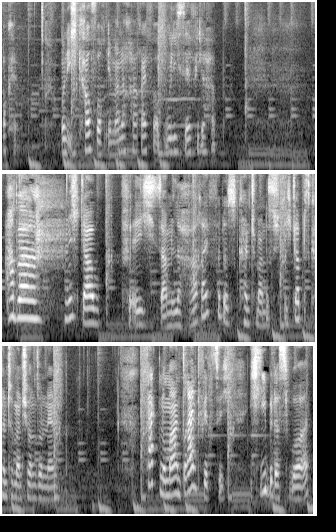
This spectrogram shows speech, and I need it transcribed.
Okay. Und ich kaufe auch immer noch Haarreifen, obwohl ich sehr viele habe. Aber ich glaube, ich sammle Haarreife. Das könnte man das. Ich glaube, das könnte man schon so nennen. Fakt Nummer 43. Ich liebe das Wort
